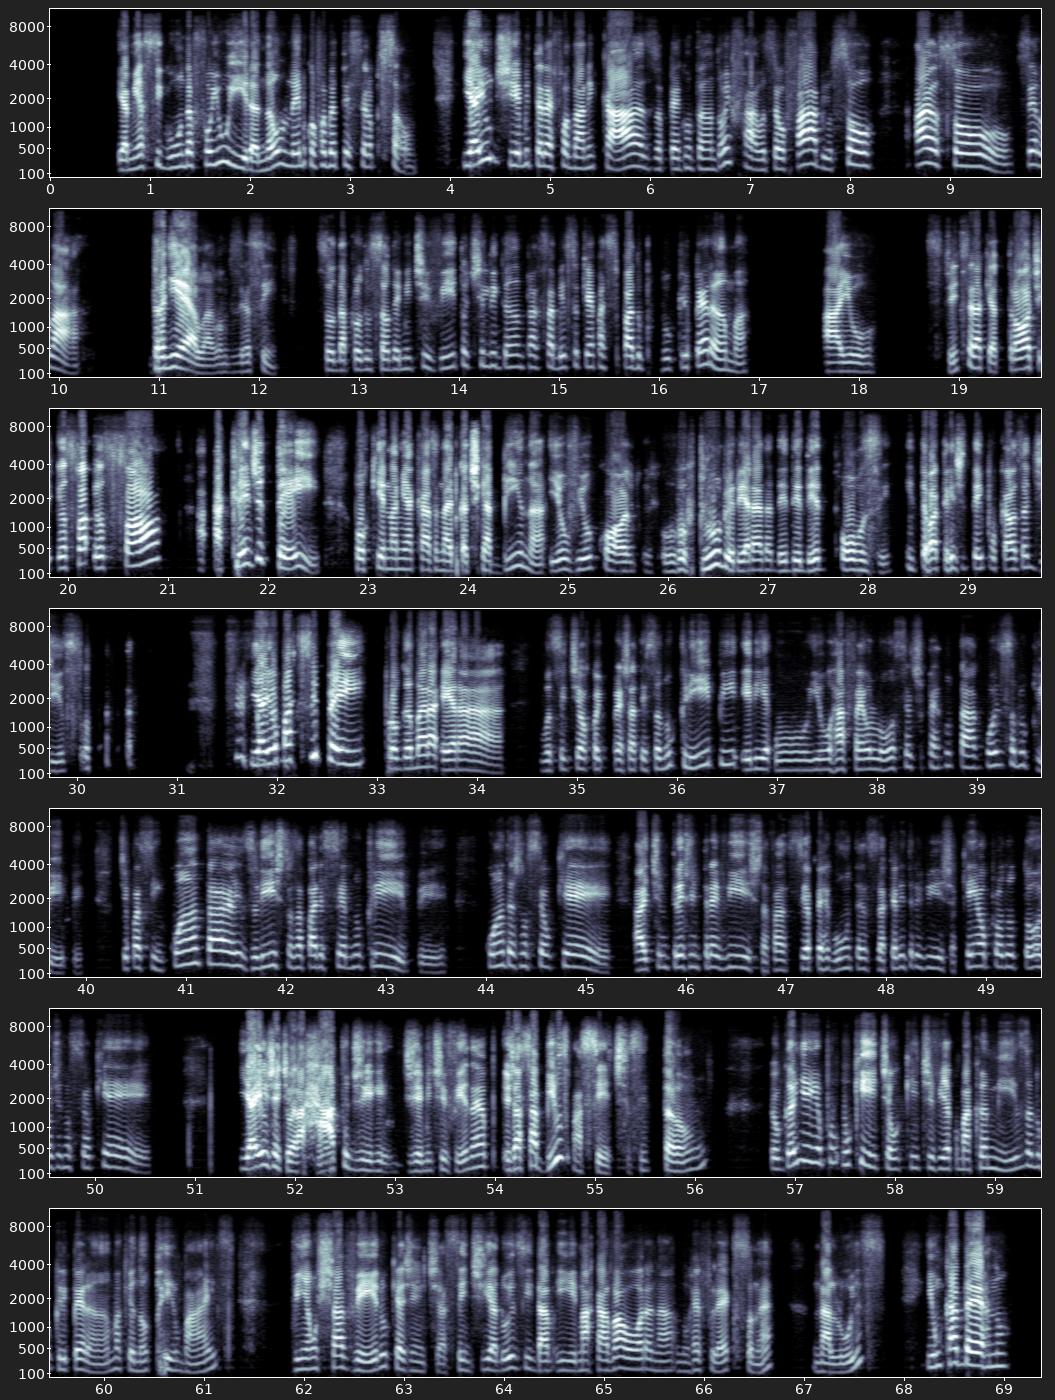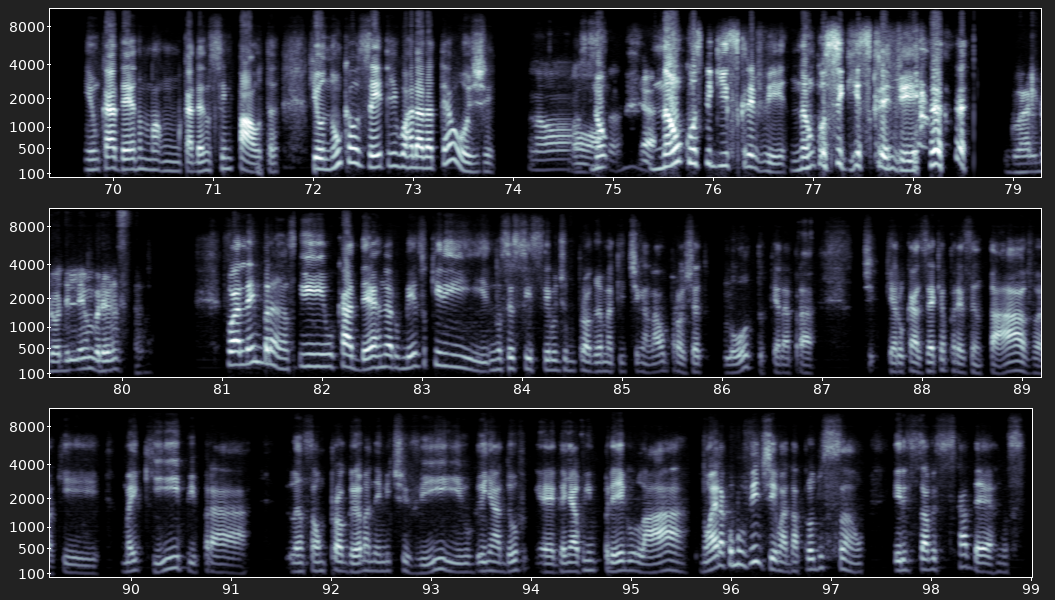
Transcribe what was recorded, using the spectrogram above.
E a minha segunda foi o Ira. Não lembro qual foi a minha terceira opção. E aí um dia me telefonaram em casa, perguntando: Oi, Fábio, você é o Fábio? Sou. Ah, eu sou, sei lá, Daniela, vamos dizer assim. Sou da produção da MTV, tô te ligando para saber se você quer participar do, do Cliperama. Aí eu. Gente, será que é trote? Eu só, eu só a- acreditei, porque na minha casa na época tinha Bina e eu vi o código, o número e era da DDD 11. Então acreditei por causa disso. E aí eu participei. O programa era, era você tinha que prestar atenção no clipe, ele, o, e o Rafael Louça te perguntar coisas sobre o clipe. Tipo assim, quantas listas apareceram no clipe? Quantas não sei o quê? Aí tinha um trecho de entrevista, fazia perguntas daquela entrevista. Quem é o produtor de não sei o quê? E aí, gente, eu era rato de, de MTV, né? Eu já sabia os macetes. Então, eu ganhei o, o kit. O kit vinha com uma camisa do Cliperama, que eu não tenho mais. Vinha um chaveiro que a gente acendia a luz e, dava- e marcava a hora na- no reflexo, né? Na luz. E um caderno. E um caderno, uma- um caderno sem pauta. Que eu nunca usei e tenho guardado até hoje. Nossa. Não consegui escrever. Não consegui escrever. Guardou de lembrança. Foi a lembrança. E o caderno era o mesmo que, não sei se se lembra de um programa que tinha lá, o Projeto Piloto, que era para que era o Casé que apresentava, que uma equipe para lançar um programa na MTV e o ganhador é, ganhava um emprego lá. Não era como VJ, mas da produção. Eles usavam esses cadernos.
